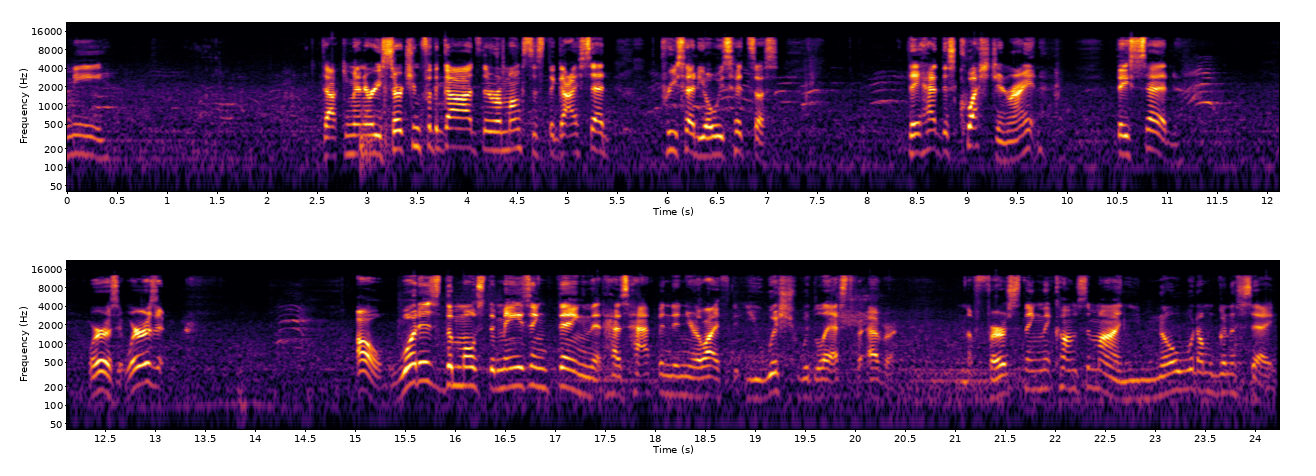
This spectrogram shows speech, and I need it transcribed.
me. Documentary Searching for the Gods, they're amongst us. The guy said, the priest said he always hits us. They had this question, right? They said, where is it? Where is it? Oh, what is the most amazing thing that has happened in your life that you wish would last forever? And the first thing that comes to mind, you know what I'm gonna say.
